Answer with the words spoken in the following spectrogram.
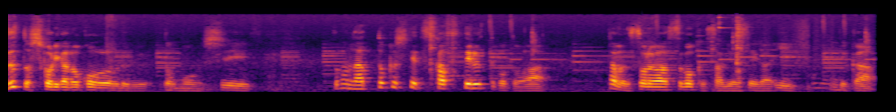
ずっとしこりが残ると思うしその納得して使ってるってことは多分それはすごく作業性がいいっていうか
